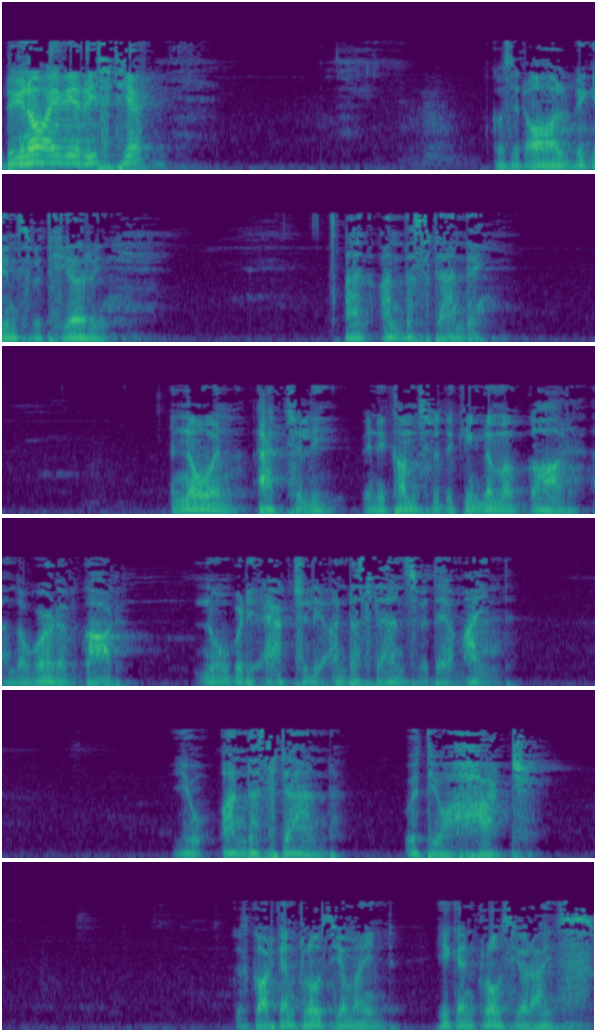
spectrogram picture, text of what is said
Do you know why we reached here? Because it all begins with hearing and understanding. And no one actually, when it comes to the kingdom of God and the word of God, nobody actually understands with their mind. You understand with your heart. Because God can close your mind. He can close your eyes.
